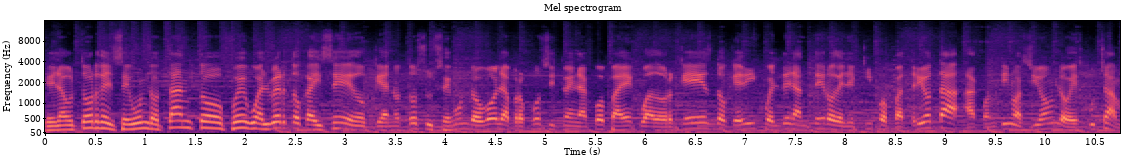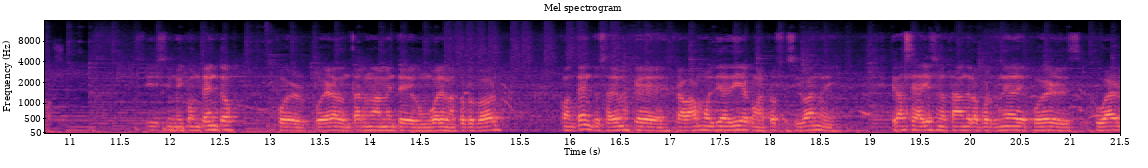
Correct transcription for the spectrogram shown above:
El autor del segundo tanto fue Gualberto Caicedo, que anotó su segundo gol a propósito en la Copa Ecuador. ¿Qué es lo que dijo el delantero del equipo patriota? A continuación lo escuchamos. Sí, sí, muy contento por poder adoptar nuevamente un gol en la Copa Ecuador. Contento, sabemos que trabajamos el día a día con el profe Silvano y gracias a Dios nos está dando la oportunidad de poder jugar,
